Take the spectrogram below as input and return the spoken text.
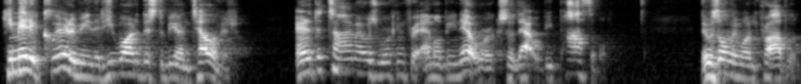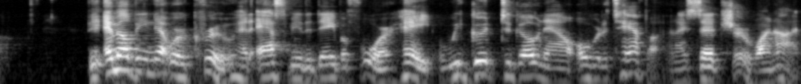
he made it clear to me that he wanted this to be on television. And at the time, I was working for MLB Network, so that would be possible. There was only one problem. The MLB Network crew had asked me the day before, hey, are we good to go now over to Tampa? And I said, sure, why not?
